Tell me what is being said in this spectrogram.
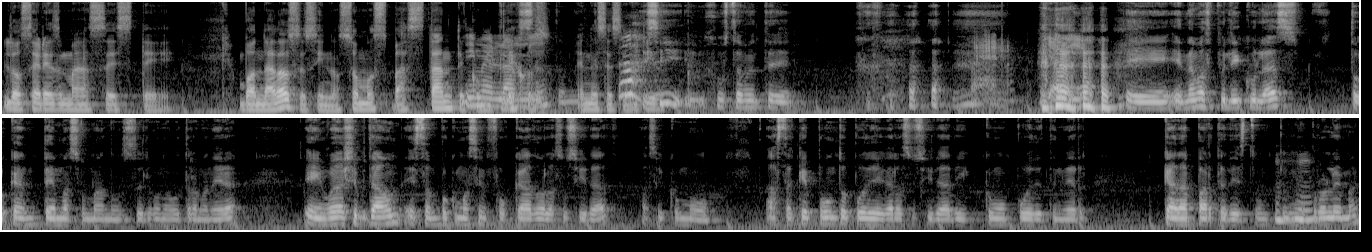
los seres más este bondadosos sino somos bastante Dímelo complejos en ese sentido. Sí, justamente. Eh, en ambas películas tocan temas humanos de alguna u otra manera. En Watership Down está un poco más enfocado a la sociedad, así como hasta qué punto puede llegar la sociedad y cómo puede tener cada parte de esto un pequeño problema.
